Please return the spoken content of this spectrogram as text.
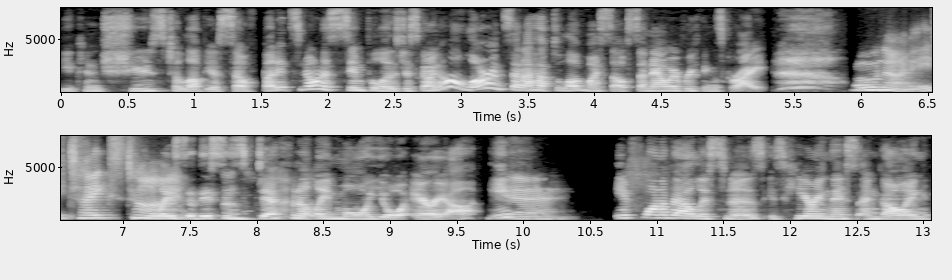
You can choose to love yourself, but it's not as simple as just going, oh, Lauren said I have to love myself. So now everything's great. Oh, no, it takes time. Lesa, this is definitely more your area. If, yeah. If one of our listeners is hearing this and going,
